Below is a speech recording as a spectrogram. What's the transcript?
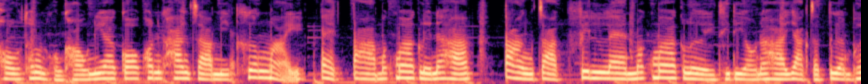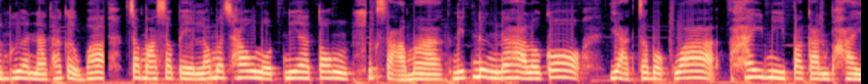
ท้องถนนของเขาเนี่ยก็ค่อนข้างจะมีเครื่องหมายแปลกตามากๆเลยนะคะ ต่างจากฟินแลนด์มากๆเลยทีเดียวนะคะ อยากจะเตือนเพื่อนๆนะ ถ้าเกิดว่าจะมาสเปนแล้วมาเช่ารถเนี่ยต้องศึกษามานิดนึงนะคะ แล้วก็อยากจะบอกว่าให้มีประกันภัย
